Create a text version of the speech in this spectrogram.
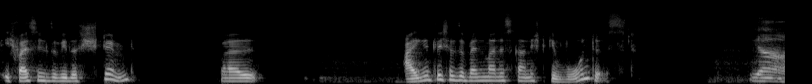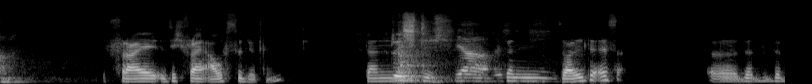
ich weiß nicht so, wie das stimmt, weil eigentlich, also wenn man es gar nicht gewohnt ist, ja, frei, sich frei auszudrücken, dann, Richtig, ja. dann Richtig. sollte es äh, da- da-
